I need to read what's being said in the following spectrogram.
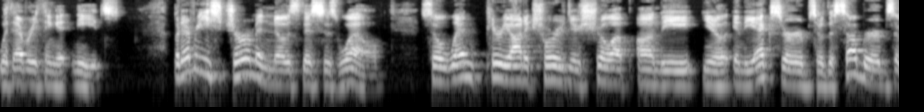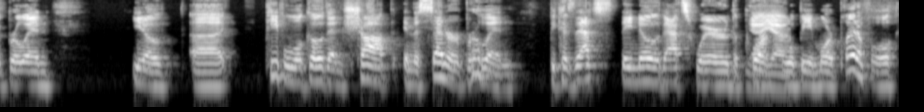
with everything it needs. But every East German knows this as well. So when periodic shortages show up on the, you know, in the exurbs or the suburbs of Berlin, you know, uh, people will go then shop in the center of Berlin because that's they know that's where the pork yeah, yeah. will be more plentiful,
